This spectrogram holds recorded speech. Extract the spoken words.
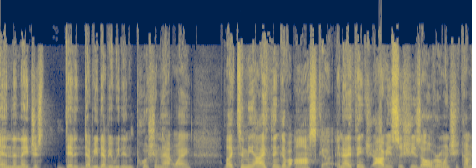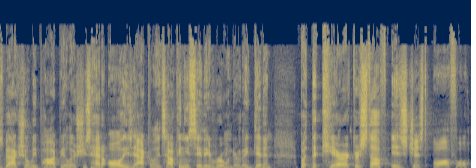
and then they just did WWE didn't push them that way. Like to me, I think of Asuka, and I think obviously she's over. When she comes back, she'll be popular. She's had all these accolades. How can you say they ruined her? They didn't. But the character stuff is just awful.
